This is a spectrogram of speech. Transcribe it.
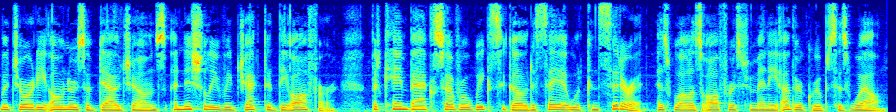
majority owners of Dow Jones, initially rejected the offer, but came back several weeks ago to say it would consider it, as well as offers from many other groups as well.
